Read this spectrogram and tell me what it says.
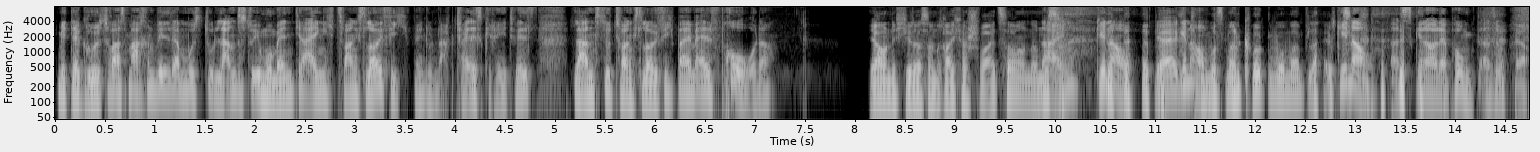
mit der Größe was machen will, dann musst du landest du im Moment ja eigentlich zwangsläufig, wenn du ein aktuelles Gerät willst, landest du zwangsläufig beim 11 Pro, oder? Ja, und nicht jeder ist ein reicher Schweizer. Und dann Nein, muss, genau. Ja, ja, genau. da muss man gucken, wo man bleibt. Genau, das ist genau der Punkt. Also ja,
